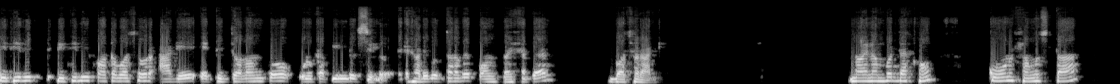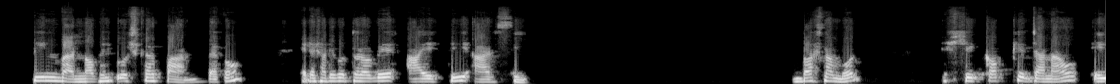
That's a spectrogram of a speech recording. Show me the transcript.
পৃথিবী পৃথিবী কত বছর আগে একটি জ্বলন্ত উল্কাপিণ্ড ছিল? এটা সঠিক উত্তর হবে পঞ্চাশ হাজার বছর আগে। নয় নম্বর দেখো, কোন সংস্থা তিনবার নোবেল পুরস্কার পান? দেখো, এটা সঠিক উত্তর হবে আইসিআরসি দশ নম্বর, শিক্ষককে জানাও এই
